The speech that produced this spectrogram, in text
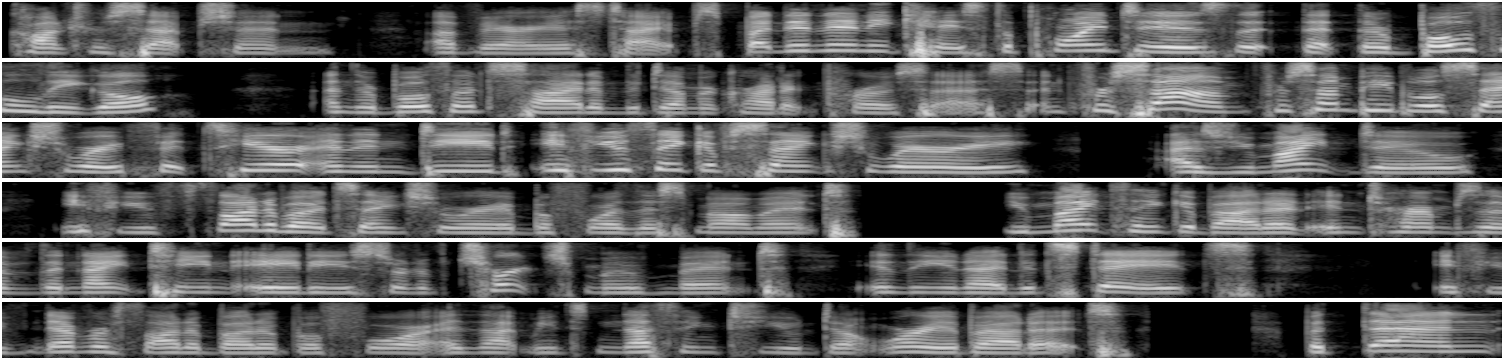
contraception of various types. But in any case, the point is that, that they're both illegal and they're both outside of the democratic process. And for some, for some people, sanctuary fits here. And indeed, if you think of sanctuary as you might do, if you've thought about sanctuary before this moment, you might think about it in terms of the 1980s sort of church movement in the United States. If you've never thought about it before, and that means nothing to you, don't worry about it. But then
